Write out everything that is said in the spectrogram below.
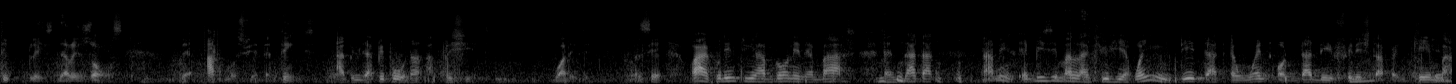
took place, the results, the atmosphere, the things, I believe that people will not appreciate what is it. They say, why couldn't you have gone in a bus and that, that? I mean, a busy man like you here, when you did that and went on that day, mm-hmm. finished up and came, back,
